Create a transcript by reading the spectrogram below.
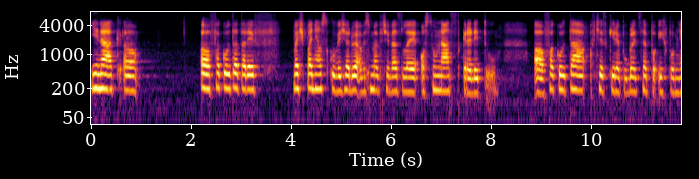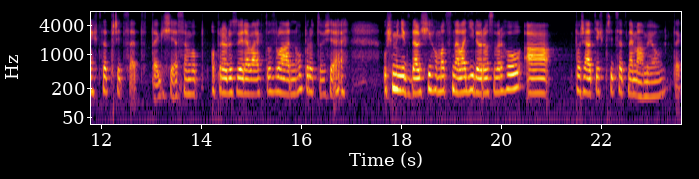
Jinak o, o, fakulta tady v ve Španělsku vyžaduje, aby jsme přivezli 18 kreditů. Fakulta v České republice po jich po mně chce 30, takže jsem opravdu zvědavá, jak to zvládnu, protože už mi nic dalšího moc neladí do rozvrhu a pořád těch 30 nemám, jo. Tak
